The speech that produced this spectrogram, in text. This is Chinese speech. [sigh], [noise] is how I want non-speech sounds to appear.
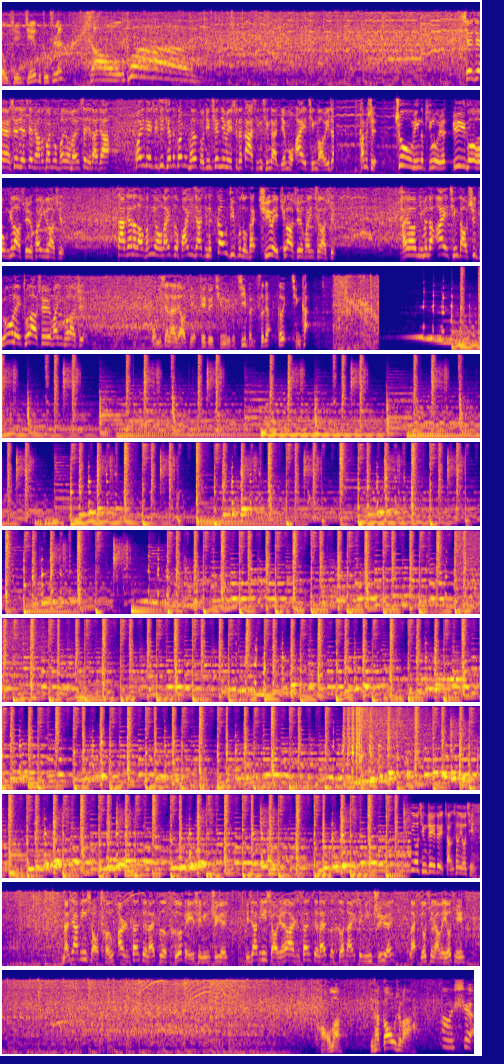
有请节目主持人邵团。谢谢谢谢现场的观众朋友们，谢谢大家，欢迎电视机前的观众朋友走进天津卫视的大型情感节目《爱情保卫战》，他们是著名的评论人于博宏于老师，欢迎于老师。大家的老朋友，来自华谊嘉信的高级副总裁曲伟曲老师，欢迎曲老师。还有你们的爱情导师涂磊涂老师，欢迎涂老师。我们先来了解这对情侣的基本资料，各位请看。声有请。男嘉宾小程，二十三岁，来自河北，是一名职员；女嘉宾小任，二十三岁，来自河南，是一名职员。来，有请两位，有请。好嘛，比他高是吧？嗯，是，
